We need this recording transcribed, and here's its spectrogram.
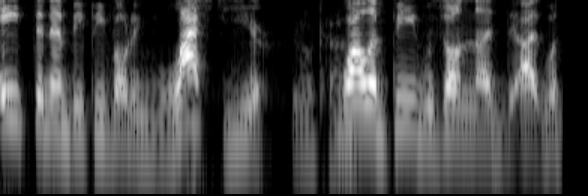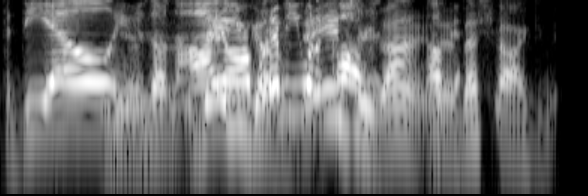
eighth in MVP voting last year. Okay. While Embiid was on the uh, with the DL, he Yeah, was yeah. on the There IR, go. whatever you The want to call it. all right, yeah, okay. That's your argument.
